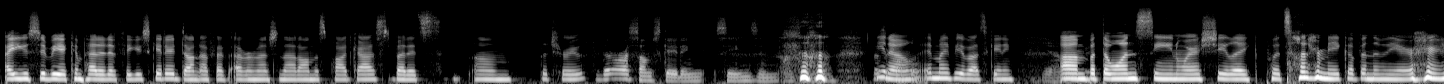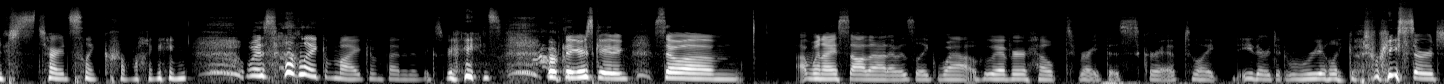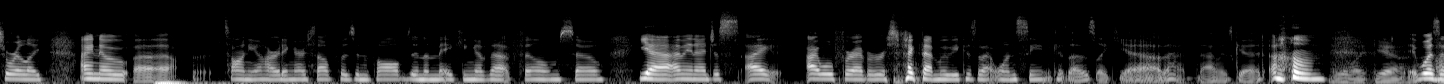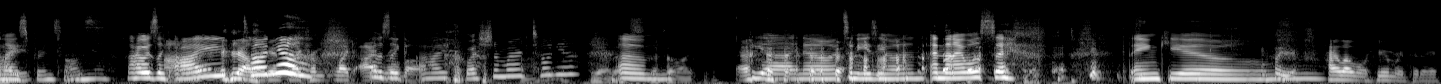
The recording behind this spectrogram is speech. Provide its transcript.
I used to be a competitive figure skater. Don't know if I've ever mentioned that on this podcast, but it's um the truth. There are some skating scenes in. I Tonya. There's you know, it might be about skating. Yeah, Um, but the one scene where she like puts on her makeup in the mirror and just starts like crying was like my competitive experience with figure skating. So um when I saw that I was like, wow, whoever helped write this script like either did really good research or like I know uh Tonya Harding herself was involved in the making of that film. So yeah, I mean I just I I will forever respect that movie because of that one scene. Because I was like, yeah, that that was good. Um, You're like, yeah. it was a I- nice princess. Tanya? I was like, I, yeah, Tanya. Like, like, from, like I, I was like, I question mark Tanya. Yeah, that's, that's Um, how I. Yeah, I know it's an easy one. And then I will say, thank Oh, you. High level humor today.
